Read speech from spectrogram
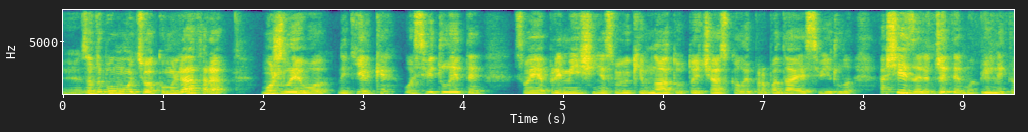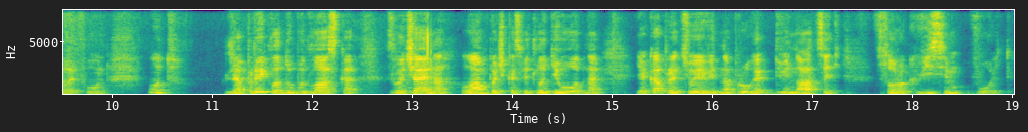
Е, За допомогою цього акумулятора можливо не тільки освітлити своє приміщення, свою кімнату в той час, коли пропадає світло, а ще й заряджити мобільний телефон. От для прикладу, будь ласка, звичайна лампочка світлодіодна, яка працює від напруги 1248 вольт.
